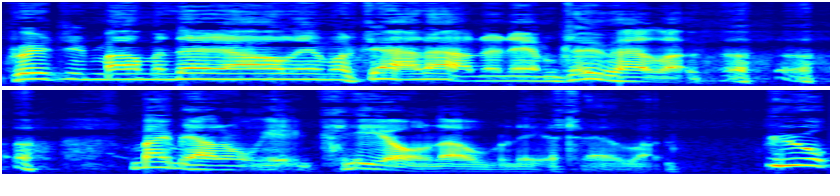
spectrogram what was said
Christian's mom and dad, all them. will shout out to them too. Hello. Maybe I don't get killed over this. Hello. Yep.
